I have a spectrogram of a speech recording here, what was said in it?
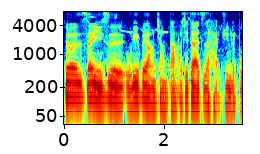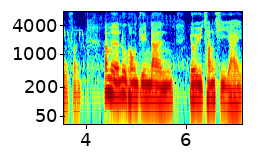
就所以是武力非常强大，而且这还是海军的部分。他们的陆空军当然由于长期以来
